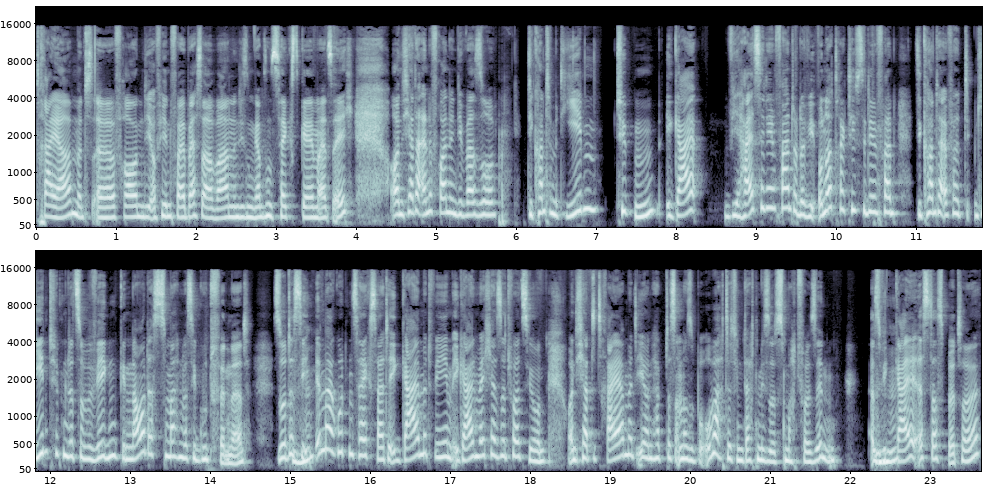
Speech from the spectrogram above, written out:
Dreier mit äh, Frauen, die auf jeden Fall besser waren in diesem ganzen Sex-Game als ich. Und ich hatte eine Freundin, die war so, die konnte mit jedem Typen, egal wie heiß sie den fand oder wie unattraktiv sie den fand, sie konnte einfach jeden Typen dazu bewegen, genau das zu machen, was sie gut findet. So, dass sie Mhm. immer guten Sex hatte, egal mit wem, egal in welcher Situation. Und ich hatte Dreier mit ihr und habe das immer so beobachtet und dachte mir so, das macht voll Sinn. Also Mhm. wie geil ist das bitte?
